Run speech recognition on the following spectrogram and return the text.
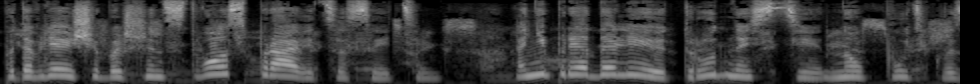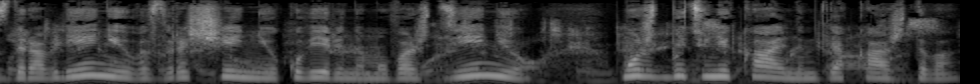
Подавляющее большинство справится с этим. Они преодолеют трудности, но путь к выздоровлению и возвращению к уверенному вождению может быть уникальным для каждого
